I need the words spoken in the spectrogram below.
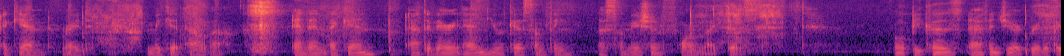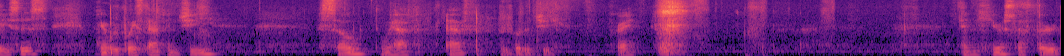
again, right? Make it out loud. And then again, at the very end, you'll get something, a summation form like this. Well, because f and g are greater bases, we can replace f and g so we have f we go to g, right? And here's the third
